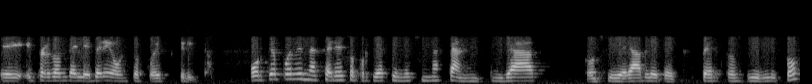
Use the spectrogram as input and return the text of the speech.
eh, perdón, del hebreo en que fue escrito. ¿Por qué pueden hacer eso? Porque ya tienes una cantidad considerable de expertos bíblicos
